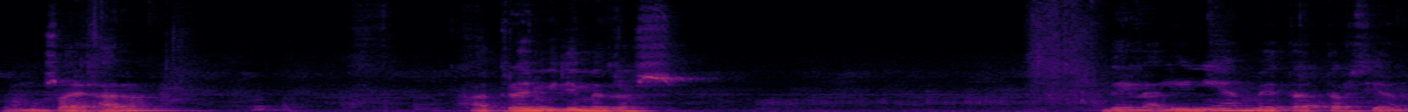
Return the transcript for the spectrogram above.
Vamos a dejar a 3 milímetros de la línea metatarsiana.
